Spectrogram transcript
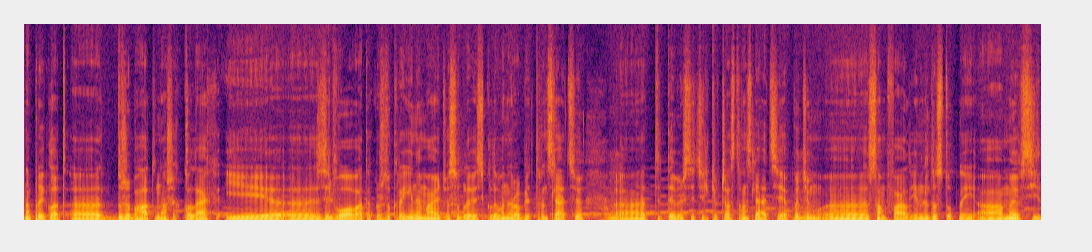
наприклад, е, дуже багато наших колег і е, зі Львова, а також з України, мають особливість, коли вони роблять трансляцію. е, Ти дивишся тільки в час трансляції, а потім сам файл є недоступний. А ми всі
